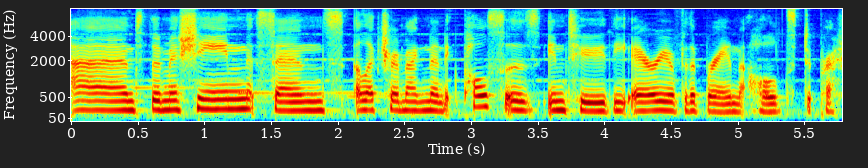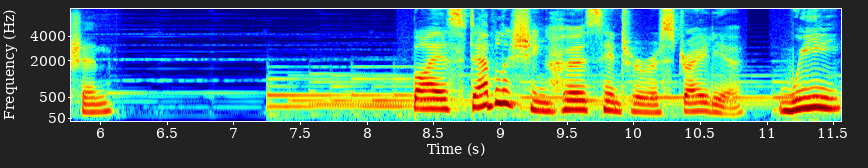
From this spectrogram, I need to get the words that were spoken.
and the machine sends electromagnetic pulses into the area of the brain that holds depression. By establishing Her Centre Australia, we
